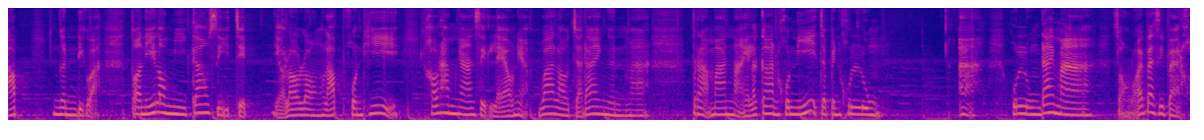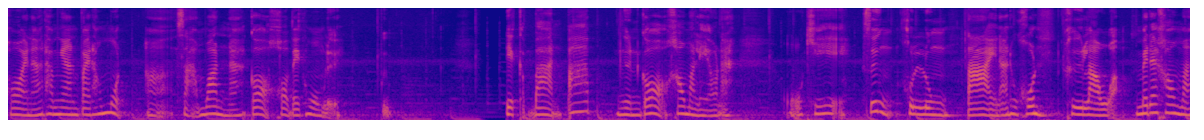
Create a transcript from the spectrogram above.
รับเงินดีกว่า ตอนนี้เรามี 947 เดี๋ยวเราลองรับคนที่เขาทำงานเสร็จแล้วเนี่ย ว่าเราจะได้เงินมา ประมาณไหนละกันคนนี้จะเป็นคุณลุงอะคุณลุงได้มา 288 คอยนะทำงานไปทั้งหมดอ่าสามวันนะ ก็ขอแบ็กโฮมเลยปึ๊บเรียกกลับบ้านปั๊บเงินก็เข้ามาแล้วนะ โอเค ซึ่งคุณลุงตายนะทุกคนคือเราอะไม่ได้เข้ามา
